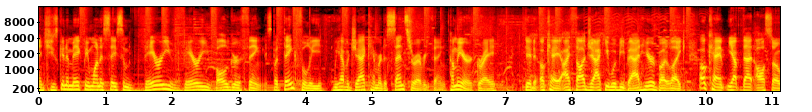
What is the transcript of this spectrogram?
and she's gonna make me want to say some very, very vulgar things. But thankfully, we have a jackhammer to censor everything. Come here, Gray. Dude, okay, I thought Jacky would be bad here, but like, okay, yep, that also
